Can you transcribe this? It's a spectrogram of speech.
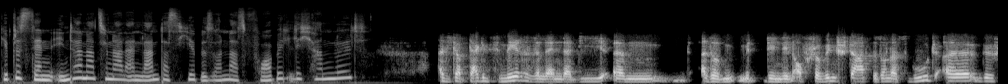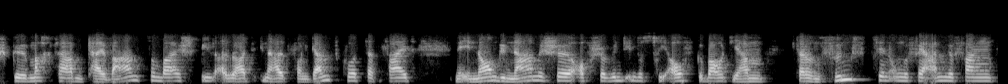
Gibt es denn international ein Land, das hier besonders vorbildlich handelt? Also ich glaube, da gibt es mehrere Länder, die ähm, also mit denen den Offshore-Windstart besonders gut äh, gemacht haben. Taiwan zum Beispiel, also hat innerhalb von ganz kurzer Zeit eine enorm dynamische Offshore-Windindustrie aufgebaut. Die haben 2015 ungefähr angefangen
